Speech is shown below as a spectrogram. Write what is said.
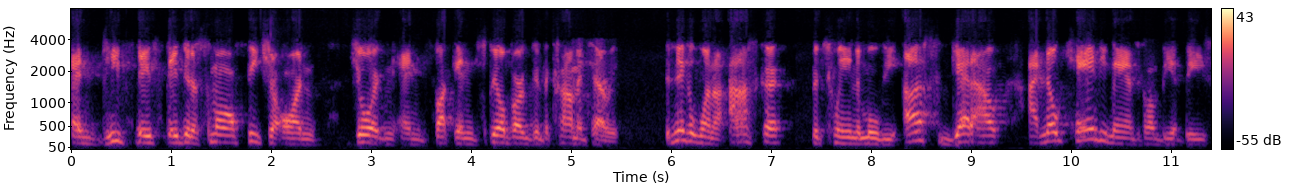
And he, they, they did a small feature on Jordan and fucking Spielberg did the commentary. The nigga won an Oscar between the movie Us, Get Out. I know Candyman's gonna be a beast.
